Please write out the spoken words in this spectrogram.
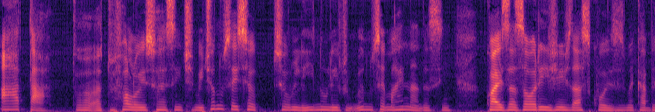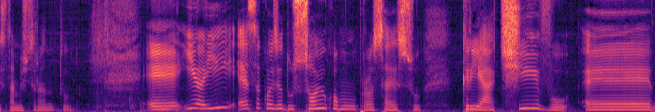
Ah, tá. Tu, tu falou isso recentemente. Eu não sei se eu, se eu li no livro, eu não sei mais nada, assim. Quais as origens das coisas. Minha cabeça está misturando tudo. É, e aí, essa coisa do sonho como um processo criativo é,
